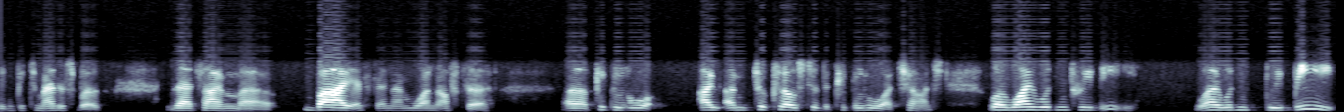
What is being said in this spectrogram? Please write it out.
in Pietermaritzburg that I'm uh, biased and I'm one of the uh, people who I, I'm too close to the people who are charged. Well, why wouldn't we be? Why wouldn't we be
